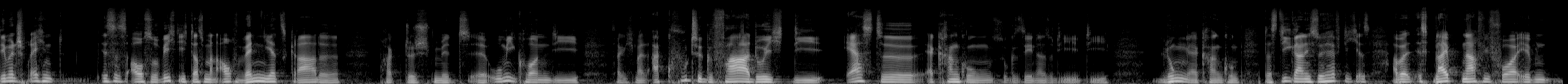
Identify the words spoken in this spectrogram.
Dementsprechend ist es auch so wichtig, dass man auch, wenn jetzt gerade praktisch mit äh, Omikron die, sage ich mal, akute Gefahr durch die erste Erkrankung so gesehen, also die, die Lungenerkrankung, dass die gar nicht so heftig ist. Aber es bleibt nach wie vor eben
